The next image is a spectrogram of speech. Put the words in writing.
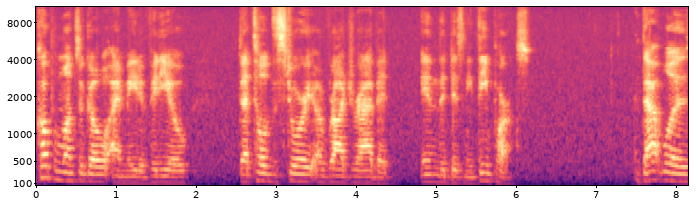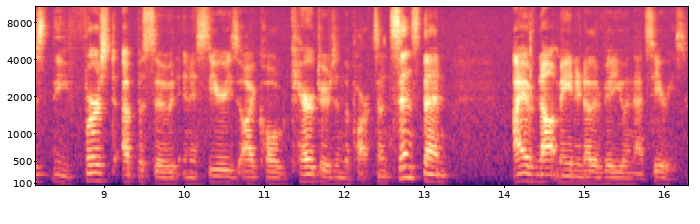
couple months ago, I made a video that told the story of Roger Rabbit in the Disney theme parks. That was the first episode in a series I called Characters in the Parks, and since then, I have not made another video in that series.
